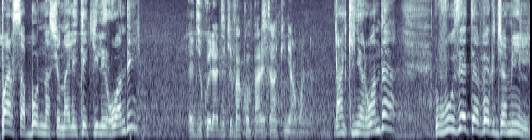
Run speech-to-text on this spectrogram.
par sa bonne nationalité qu'il est rwandais, Et du coup, il a dit qu'il va comparaître en Kinyarwanda. en Kinyarwanda. Vous êtes avec Jamil,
